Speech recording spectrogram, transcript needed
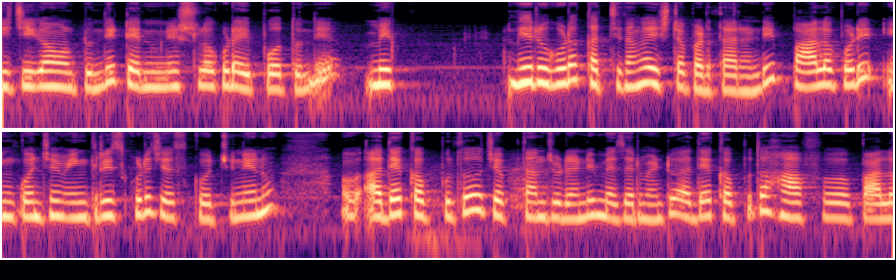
ఈజీగా ఉంటుంది. టెన్ మినిట్స్లో కూడా అయిపోతుంది. మీకు మీరు కూడా ఖచ్చితంగా ఇష్టపడతారండి. పాలపొడి ఇంకొంచెం ఇంక్రీజ్ కూడా చేసుకోవచ్చు. నేను అదే కప్పుతో చెప్తాను చూడండి మెజర్మెంట్. అదే కప్పుతో హాఫ్ పాల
